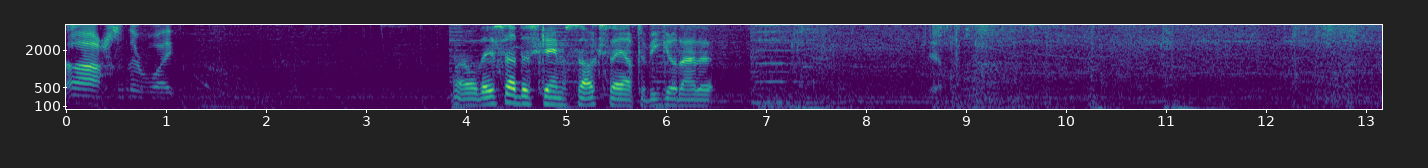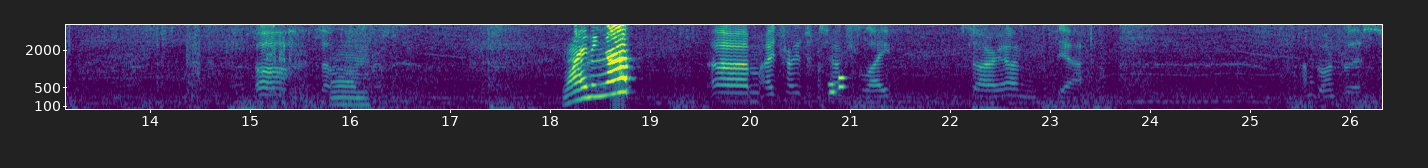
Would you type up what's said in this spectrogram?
Ah, they're white. Well, they said this game sucks. They have to be good at it. Yep. Oh, that was Um. Lining up. Um, I tried to touch light. Sorry, I'm yeah. I'm going for this.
